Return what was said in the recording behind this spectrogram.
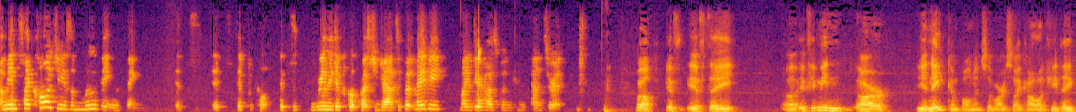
I mean, psychology is a moving thing. It's it's difficult. It's a really difficult question to answer. But maybe my dear husband can answer it. well, if if they uh, if you mean our the innate components of our psychology, they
